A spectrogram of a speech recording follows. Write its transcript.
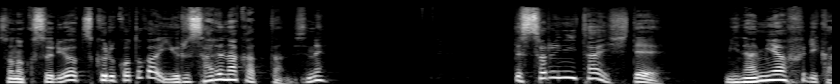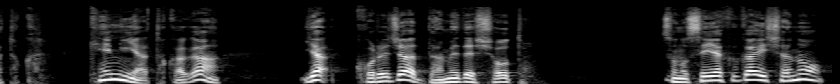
その薬を作ることが許されなかったんですね。で、それに対して、南アフリカとか、ケニアとかが、いや、これじゃダメでしょうと。その製薬会社の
